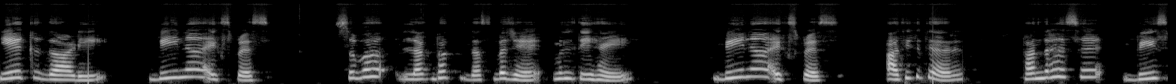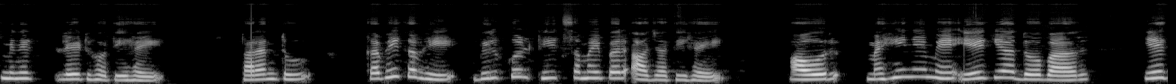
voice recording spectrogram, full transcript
एक गाड़ी बीना एक्सप्रेस सुबह लगभग दस बजे मिलती है। बीना एक्सप्रेस अधिकतर पंद्रह से बीस मिनट लेट होती है, परंतु कभी-कभी बिल्कुल ठीक समय पर आ जाती है और महीने में एक या दो बार, एक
